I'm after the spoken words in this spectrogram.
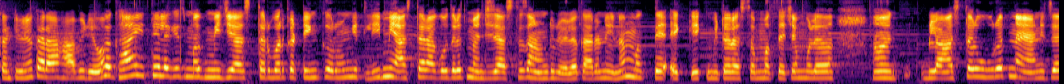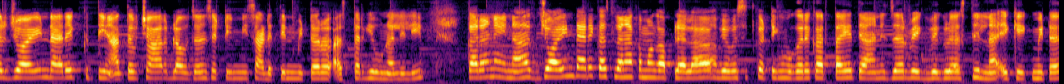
कंटिन्यू करा हा व्हिडिओ बघा इथे लगेच मग मी जी अस्तरवर कटिंग करून घेतली मी अस्तर अगोदरच म्हणजे जास्तच जाणून ठेवलेलं कारण आहे ना मग ते एक एक मीटर असतं मग त्याच्यामुळं ब्लास्तर ब्ला अस्तर उरत नाही आणि जर जॉईन डायरेक्ट तीन आता चार ब्लाउजांसाठी मी साडेतीन मीटर अस्तर घेऊन आलेली. कारण आहे ना जॉईन डायरेक्ट असला ना का मग आपल्याला व्यवस्थित कटिंग वगैरे करता येते आणि जर वेगवेगळे असतील ना एक एक मीटर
